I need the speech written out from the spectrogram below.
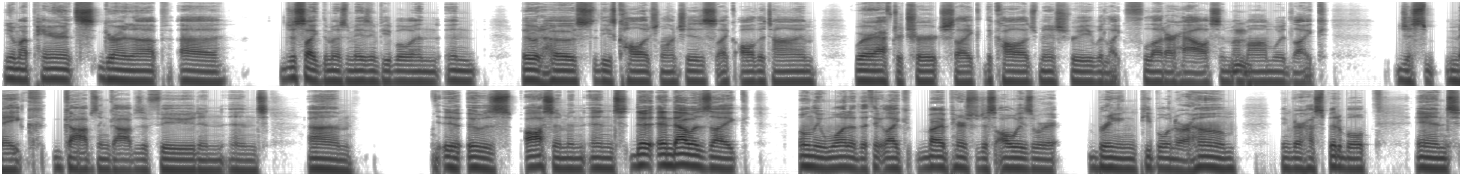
You know, my parents growing up, uh, just like the most amazing people and and they would host these college lunches like all the time where after church, like the college ministry would like flood our house and my Mm. mom would like just make gobs and gobs of food and and um it, it was awesome and and the, and that was like only one of the things like my parents were just always were bringing people into our home being very hospitable and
